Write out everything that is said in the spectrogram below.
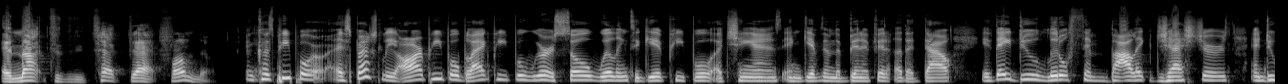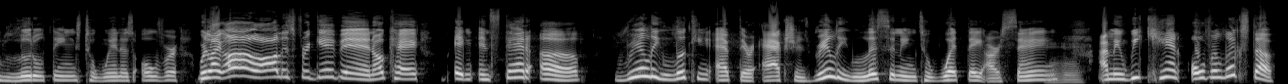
and not to detect that from them? Because people especially our people black people we're so willing to give people a chance and give them the benefit of the doubt if they do little symbolic gestures and do little things to win us over we're like oh all is forgiven okay In- instead of really looking at their actions really listening to what they are saying mm-hmm. I mean, we can't overlook stuff.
